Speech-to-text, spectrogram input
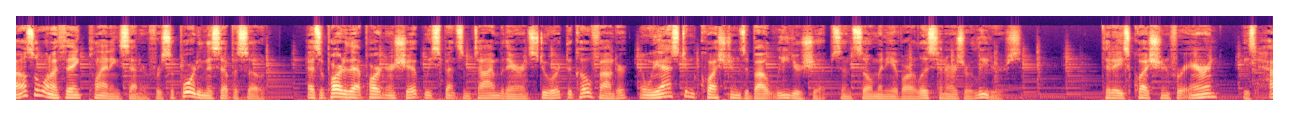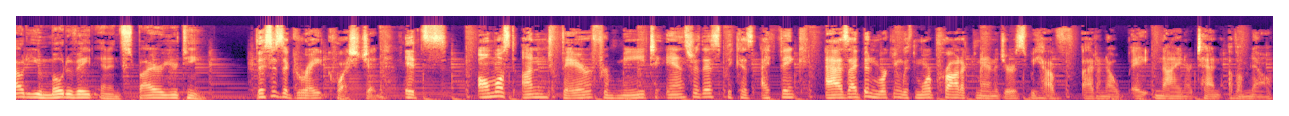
I also want to thank Planning Center for supporting this episode. As a part of that partnership, we spent some time with Aaron Stewart, the co founder, and we asked him questions about leadership since so many of our listeners are leaders. Today's question for Aaron is How do you motivate and inspire your team? This is a great question. It's almost unfair for me to answer this because I think as I've been working with more product managers, we have, I don't know, eight, nine, or 10 of them now.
